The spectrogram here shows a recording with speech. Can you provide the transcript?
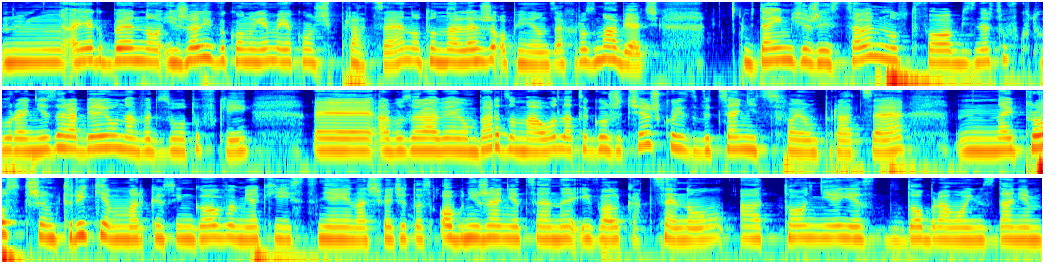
Mm, a jakby, no, jeżeli wykonujemy jakąś pracę, no to należy o pieniądzach rozmawiać. Wydaje mi się, że jest całe mnóstwo biznesów, które nie zarabiają nawet złotówki yy, albo zarabiają bardzo mało, dlatego że ciężko jest wycenić swoją pracę. Yy, najprostszym trikiem marketingowym, jaki istnieje na świecie, to jest obniżenie ceny i walka ceną, a to nie jest dobra moim zdaniem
